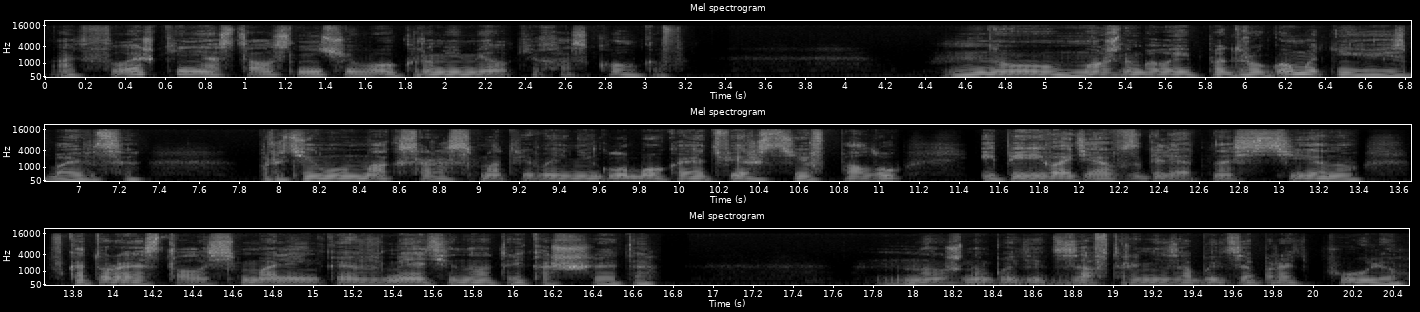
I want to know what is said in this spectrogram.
От флешки не осталось ничего, кроме мелких осколков. Ну, можно было и по-другому от нее избавиться — Протянул Макс, рассматривая неглубокое отверстие в полу и переводя взгляд на стену, в которой осталась маленькая вмятина от рикошета. Нужно будет завтра не забыть забрать пулю.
